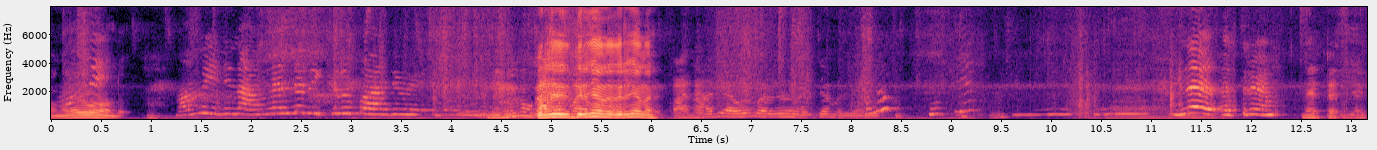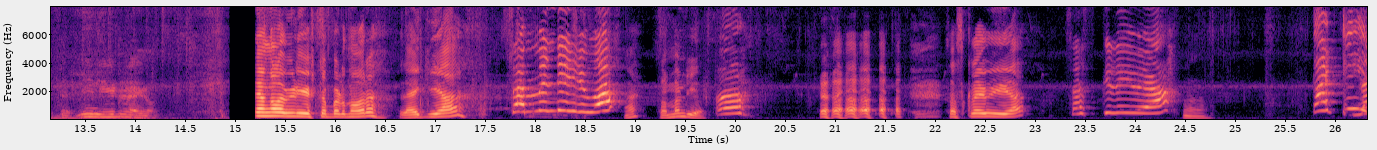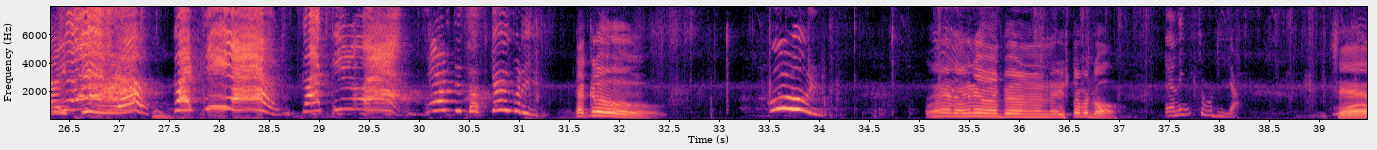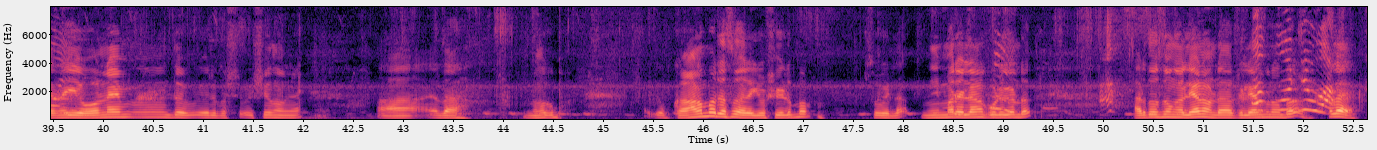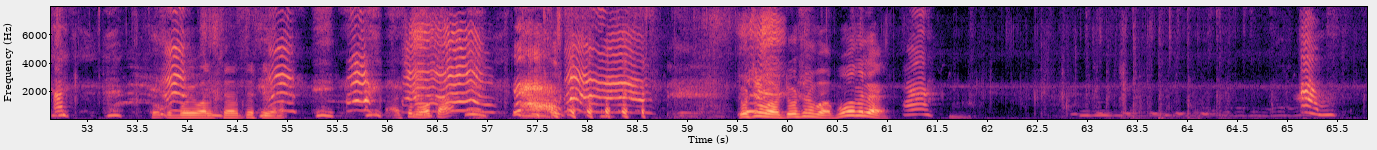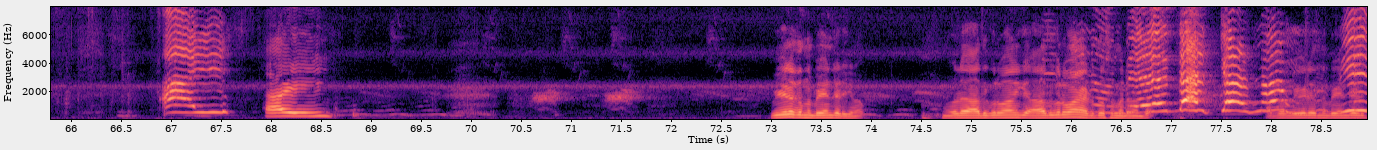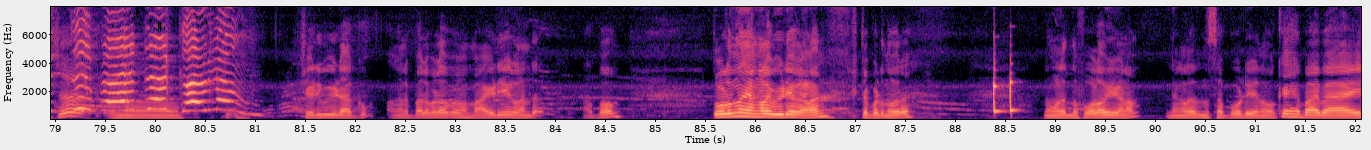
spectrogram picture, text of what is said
അങ്ങനെ ഒരു ഗുണമുണ്ട്. തിരിഞ്ഞ് തിരിഞ്ഞു തന്നെ തന്നെ ഞങ്ങളെ വീഡിയോ ഇഷ്ടപ്പെടുന്നവർ ലൈക്ക് ചെയ്യുക. ചെയ്യോ? സബ്സ്ക്രൈബ് ചെയ്യുക സബ്സ്ക്രൈബ് ചെയ്യുക ആ. ലൈക്ക് ചെയ്യുക സബ്സ്ക്രൈബ് എങ്ങനെയാണ് പിന്നെ ഇഷ്ടപ്പെട്ടോ? എനിക്ക് ഇഷ്ടപ്പെട്ടില്ല ഈ ഓൺലൈൻ ഇത് ഒരു വിഷയം എന്ന് പറഞ്ഞാൽ എന്താ നമുക്ക് കാണുമ്പോൾ രസമായിരിക്കും പക്ഷെ ഇടുമ്പം സുഖമില്ല. നീമാരെല്ലാം കൂടി കൊണ്ട് അടുത്ത ദിവസം കല്യാണം ഉണ്ട്. ആ കല്യാണത്തിന് മുമ്പ് അല്ലേ? പോയി വളർച്ച ചെയ്യണം. പക്ഷെ നോക്കാം. ട്യൂഷന് പോവാ ട്യൂഷന് പോവാ പോകുന്നില്ലേ ഹായ് വീടൊക്കെ ഒന്ന് പെയിന്റ് അടിക്കണം. ഇവിടെ ആദ്യ കുർബാനയ്ക്ക് ആദ്യ കുർബാന അടുത്ത ദിവസം വരുന്നുണ്ട്. അപ്പോൾ വീട് ഒന്ന് പെയിന്റടിച്ച് ഒന്ന് ചെടി വീടാക്കും. അങ്ങനെ പല പല ഐഡിയകളുണ്ട്. അപ്പം തുടർന്ന് ഞങ്ങളെ വീഡിയോ കാണാൻ ഇഷ്ടപ്പെടുന്നവർ നമ്മളൊന്ന് ഫോളോ ചെയ്യണം. ഞങ്ങളൊന്ന് സപ്പോർട്ട് ചെയ്യണം. Okay bye bye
